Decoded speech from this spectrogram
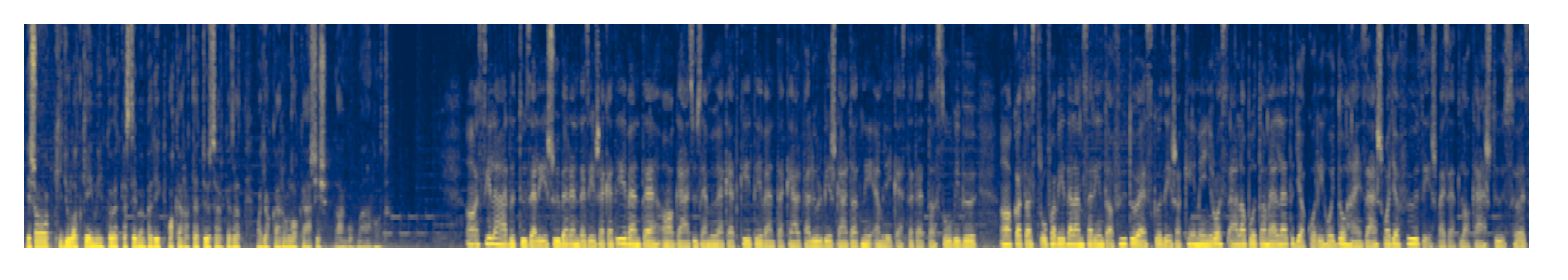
és a kigyulladt kémény következtében pedig akár a tetőszerkezet, vagy akár a lakás is lángokba állhat. A szilárd tüzelésű berendezéseket évente, a gázüzeműeket két évente kell felülvizsgáltatni, emlékeztetett a szóvivő. A katasztrófavédelem szerint a fűtőeszköz és a kémény rossz állapota mellett gyakori, hogy dohányzás vagy a főzés vezet lakástűzhöz.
